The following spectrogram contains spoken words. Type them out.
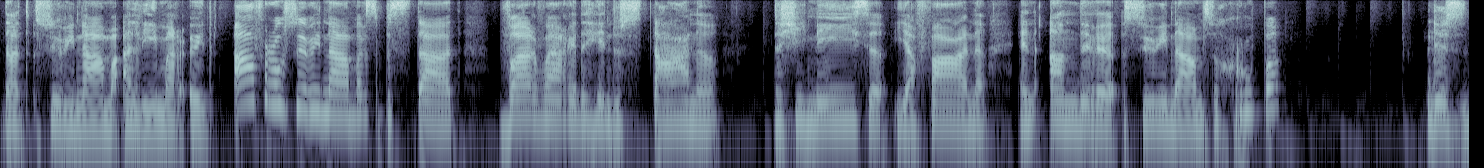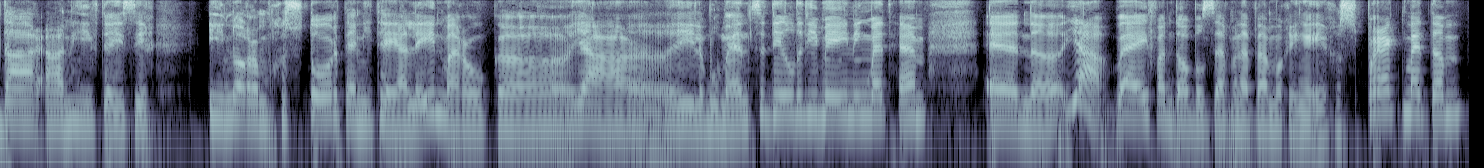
dat Suriname alleen maar uit Afro-Surinamers bestaat. Waar waren de Hindustanen, de Chinezen, Javanen en andere Surinaamse groepen? Dus daaraan heeft hij zich enorm gestoord. En niet hij alleen, maar ook uh, ja, een heleboel mensen deelden die mening met hem. En uh, ja, wij van Double 7 FM gingen in gesprek met hem.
